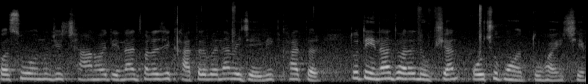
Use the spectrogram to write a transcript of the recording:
પશુઓનું જે છાણ હોય તેના દ્વારા જે ખાતર બનાવે જૈવિક ખાતર, તો તેના દ્વારા નુકસાન ઓછું પહોંચતું હોય છે.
